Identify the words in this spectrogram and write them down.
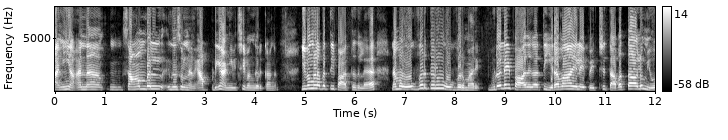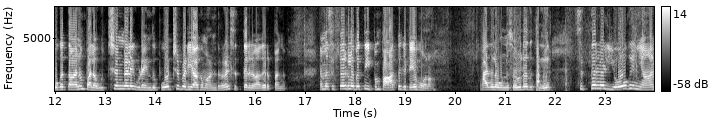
தனியாக அந்த சாம்பல் இது சொன்னேன் அப்படியே அணிவிச்சு இவங்க இருக்காங்க. இவங்கள பற்றி பார்த்ததுல நம்ம ஒவ்வொருத்தரும் ஒவ்வொரு மாதிரி. உடலை பாதுகாத்து இரவா நிலை பெற்று தவத்தாலும் யோகத்தாலும் பல உச்சங்களை உடைந்து போற்றுபடியாக வாழ்ந்தவர்கள் சித்தர்களாக இருப்பாங்க. நம்ம சித்தர்களை பற்றி இப்போ பார்த்துக்கிட்டே போனோம் அதில் ஒன்று சொல்கிறதுக்கு சித்தர்கள் யோக ஞான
